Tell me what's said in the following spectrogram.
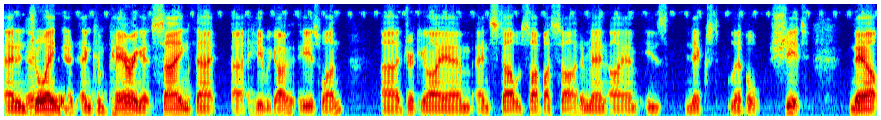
and enjoying it and comparing it, saying that uh, here we go, here's one. Uh, drinking I am and Starward side by side, and man, I am is next level shit. Now,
